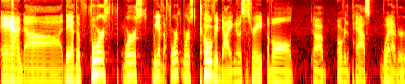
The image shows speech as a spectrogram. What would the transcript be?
and uh, they have the fourth worst, we have the fourth worst COVID diagnosis rate of all. Uh, over the past whatever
